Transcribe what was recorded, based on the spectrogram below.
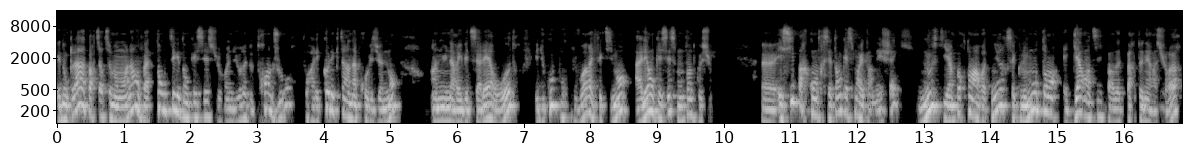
Et donc là, à partir de ce moment-là, on va tenter d'encaisser sur une durée de 30 jours pour aller collecter un approvisionnement une arrivée de salaire ou autre, et du coup pour pouvoir effectivement aller encaisser ce montant de caution. Euh, et si par contre cet encaissement est un échec, nous, ce qui est important à retenir, c'est que le montant est garanti par notre partenaire assureur.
